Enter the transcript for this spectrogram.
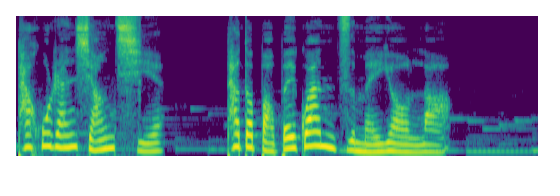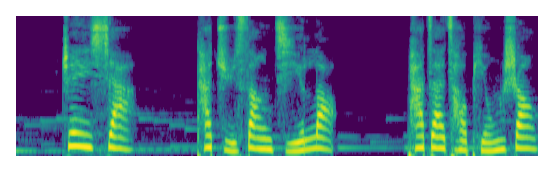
它忽然想起。他的宝贝罐子没有了，这下他沮丧极了，趴在草坪上，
